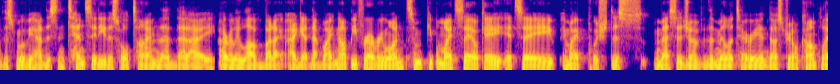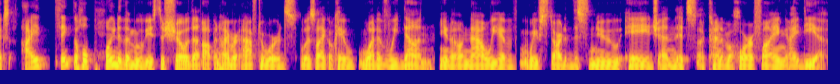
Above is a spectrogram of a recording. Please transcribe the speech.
this movie had this intensity this whole time that, that I, I really love, but I, I get that might not be for everyone. Some people might say, okay, it's a, it might push this message of the military military industrial complex. I think the whole point of the movie is to show that Oppenheimer afterwards was like, okay, what have we done? You know, now we have we've started this new age and it's a kind of a horrifying idea.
